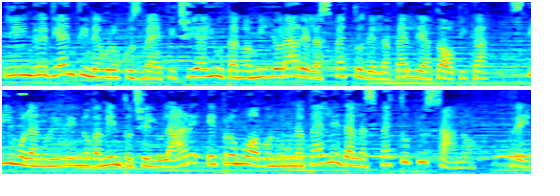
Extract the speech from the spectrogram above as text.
Gli ingredienti neurocosmetici aiutano a migliorare l'aspetto della pelle atopica, stimolano il rinnovamento cellulare e promuovono una pelle dall'aspetto più sano. 3.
